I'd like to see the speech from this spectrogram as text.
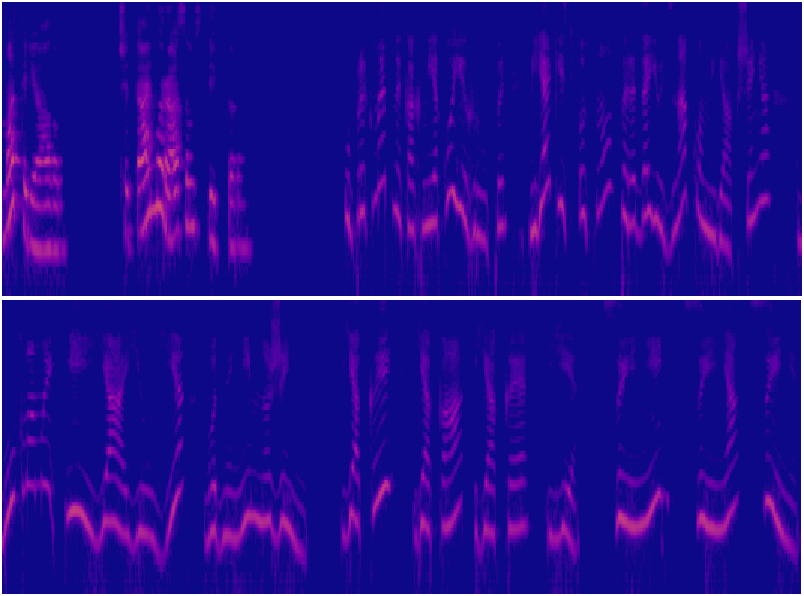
матеріалом. Читаємо разом з диктором. У прикметниках м'якої групи м'якість основ передають знаком м'якшення буквами і я, ю, є в однині множині. Який, яка, яке, є. Синій, синя, синє.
